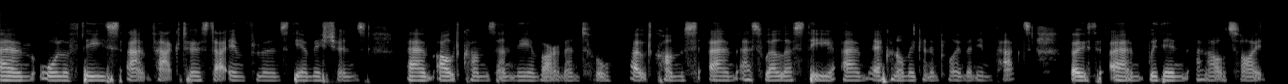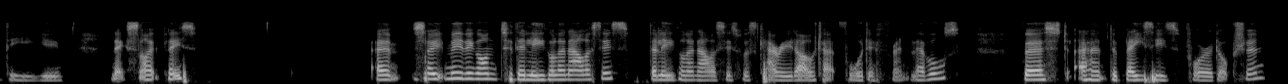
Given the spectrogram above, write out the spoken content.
um, all of these um, factors that influence the emissions um, outcomes and the environmental outcomes, um, as well as the um, economic and employment impacts, both within and outside the EU. Next slide, please. Um, so moving on to the legal analysis, the legal analysis was carried out at four different levels. First, uh, the basis for adoption.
